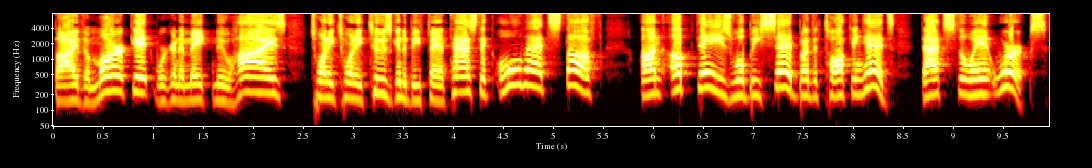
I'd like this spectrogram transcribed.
buy the market, we're going to make new highs. 2022 is going to be fantastic. All that stuff on up days will be said by the talking heads. That's the way it works.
